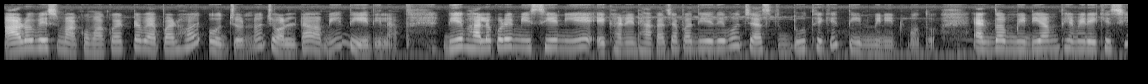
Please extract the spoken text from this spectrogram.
আরও বেশ মাখো মাখো একটা ব্যাপার হয়, ওর জন্য জলটা আমি দিয়ে দিলাম। দিয়ে ভালো করে মিশিয়ে নিয়ে এখানে ঢাকা চাপা দিয়ে দেব জাস্ট দু থেকে তিন মিনিট মতো। একদম মিডিয়াম ফ্লেমে রেখেছি।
